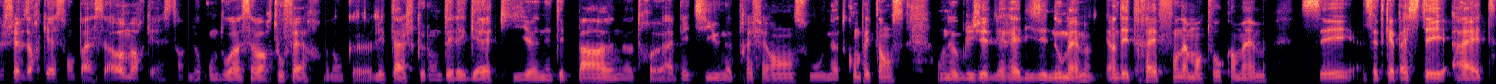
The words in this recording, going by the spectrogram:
De chef d'orchestre, on passe à homme orchestre. Donc on doit savoir tout faire. Donc euh, les tâches que l'on déléguait qui euh, n'étaient pas notre appétit ou notre préférence ou notre compétence, on est obligé de les réaliser nous-mêmes. Un des traits fondamentaux quand même, c'est cette capacité à être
